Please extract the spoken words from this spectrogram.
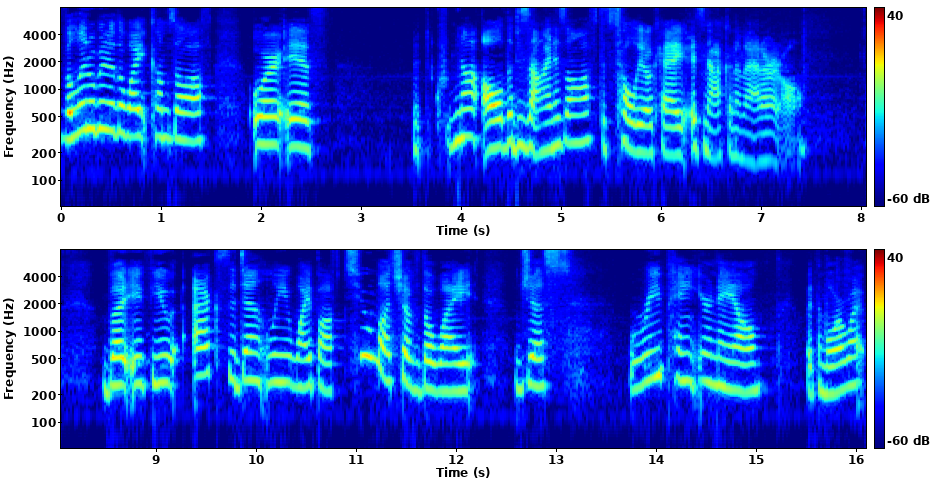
If a little bit of the white comes off or if not all the design is off, that's totally okay. It's not going to matter at all. But if you accidentally wipe off too much of the white, just repaint your nail with more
